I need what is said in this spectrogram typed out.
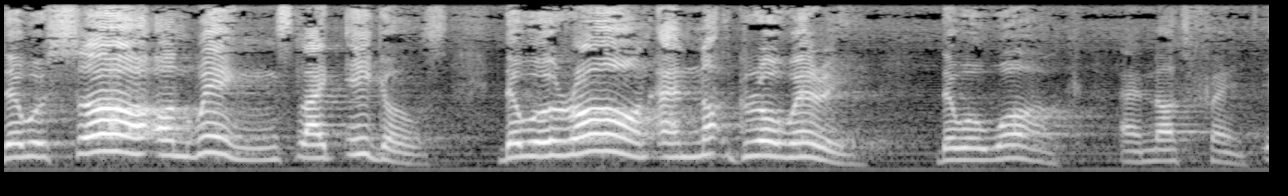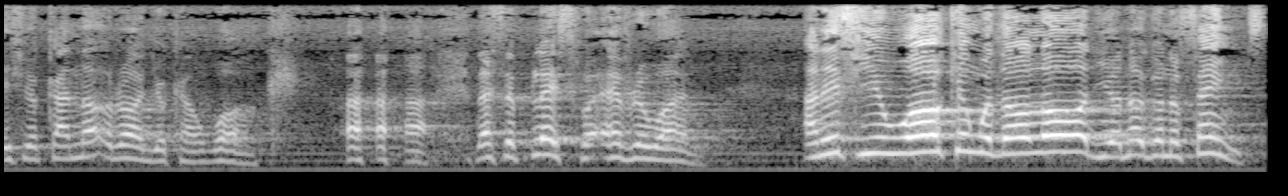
They will soar on wings like eagles. They will run and not grow weary. They will walk and not faint. If you cannot run, you can walk. That's a place for everyone. And if you're walking with the Lord, you're not going to faint.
